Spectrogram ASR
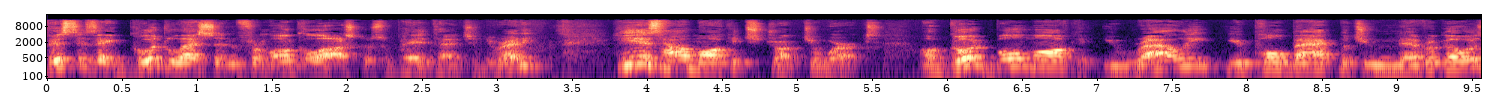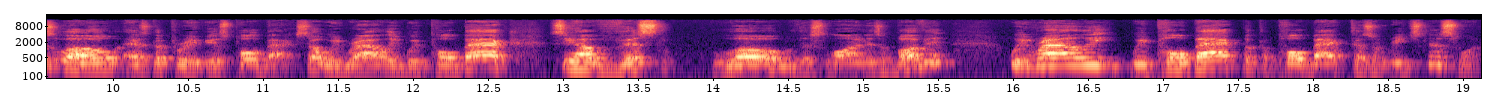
This is a good lesson from Uncle Oscar, so pay attention. You ready? Here's how market structure works. A good bull market, you rally, you pull back, but you never go as low as the previous pullback. So we rally, we pull back. See how this low, this line is above it. We rally, we pull back, but the pullback doesn't reach this one.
